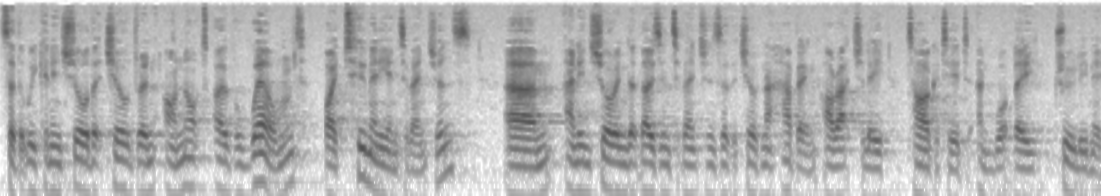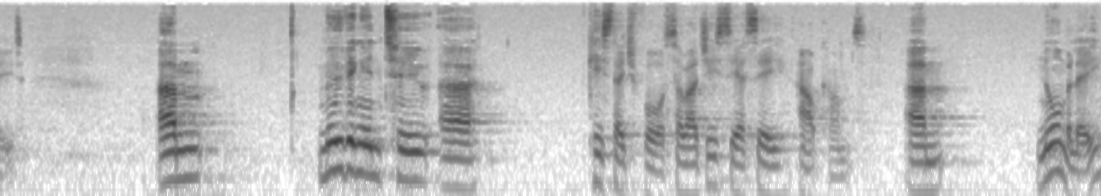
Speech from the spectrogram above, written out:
so that we can ensure that children are not overwhelmed by too many interventions um, and ensuring that those interventions that the children are having are actually targeted and what they truly need. Um, moving into uh, key stage four, so our GCSE outcomes. Um, normally,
